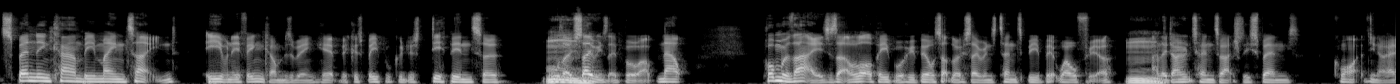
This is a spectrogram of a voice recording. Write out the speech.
spending can be maintained even if incomes are being hit, because people could just dip into all mm. those savings they've built up. Now, problem with that is, is that a lot of people who built up those savings tend to be a bit wealthier, mm. and they don't tend to actually spend quite you know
